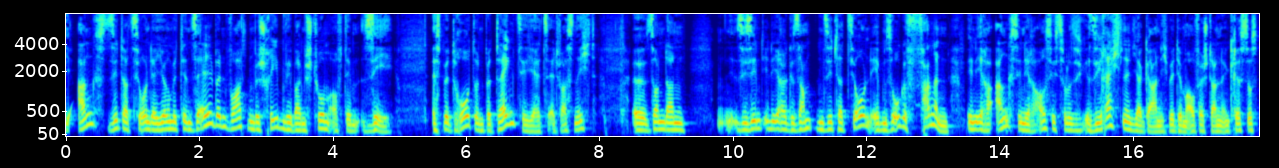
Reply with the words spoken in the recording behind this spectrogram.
die Angstsituation der Jünger mit denselben Worten beschrieben wie beim Sturm auf dem See. Es bedroht und bedrängt sie jetzt etwas nicht, äh, sondern sie sind in ihrer gesamten Situation eben so gefangen in ihrer Angst, in ihrer Aussichtslosigkeit. Sie rechnen ja gar nicht mit dem auferstandenen Christus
